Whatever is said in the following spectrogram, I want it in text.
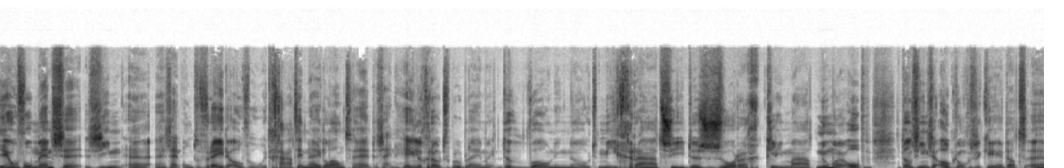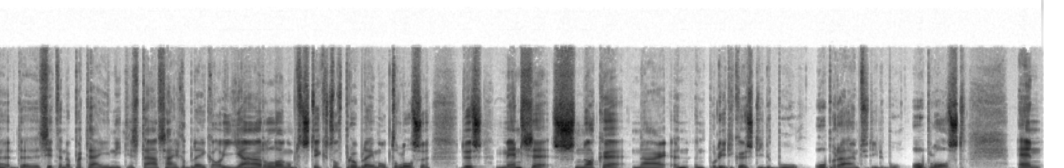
Heel veel mensen zien, eh, zijn ontevreden over hoe het gaat in Nederland. Hè. Er zijn hele grote problemen. De woningnood, migratie, de zorg, klimaat, noem maar op. Dan zien ze ook nog eens een keer dat eh, de zittende partijen niet in staat zijn gebleken al jarenlang om het stikstofprobleem op te lossen. Dus mensen snakken naar een, een politicus die de boel opruimt, die de boel oplost. En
